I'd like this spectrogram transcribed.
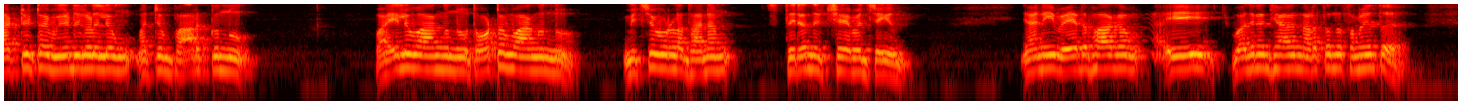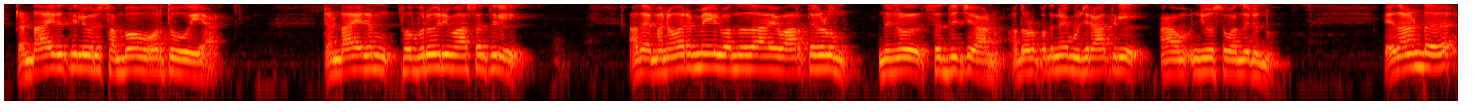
തട്ടിട്ട വീടുകളിലും മറ്റും പാർക്കുന്നു വയൽ വാങ്ങുന്നു തോട്ടം വാങ്ങുന്നു മിച്ചമുള്ള ധനം സ്ഥിരനിക്ഷേപം ചെയ്യുന്നു. ഞാൻ ഈ വേദഭാഗം ഈ വചനധ്യാനം നടത്തുന്ന സമയത്ത് രണ്ടായിരത്തിൽ ഒരു സംഭവം ഓർത്തു പോവുകയാണ്. രണ്ടായിരം ഫെബ്രുവരി മാസത്തിൽ അതെ മനോരമയിൽ വന്നതായ വാർത്തകളും നിങ്ങൾ ശ്രദ്ധിച്ചു കാണും. അതോടൊപ്പം തന്നെ ഗുജറാത്തിൽ ആ ന്യൂസ് വന്നിരുന്നു. ഏതാണ്ട്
